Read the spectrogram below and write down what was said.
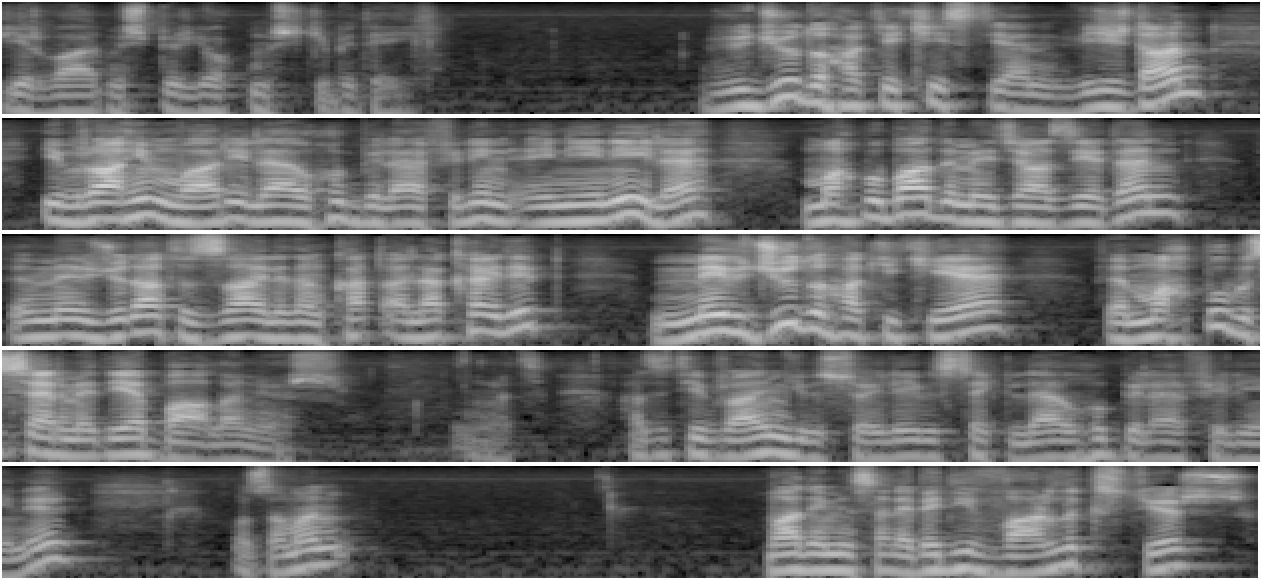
Bir varmış bir yokmuş gibi değil. Vücudu hakiki isteyen vicdan İbrahim vari la hubbül afilin eniniyle mahbubat-ı mecaziyeden ve mevcudat-ı zahileden kat alaka edip mevcudu hakikiye ve mahbubu sermediye bağlanıyor. Evet. Hazreti İbrahim gibi söyleyebilsek la hubbül afilini o zaman Madem insan ebedi varlık istiyor,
